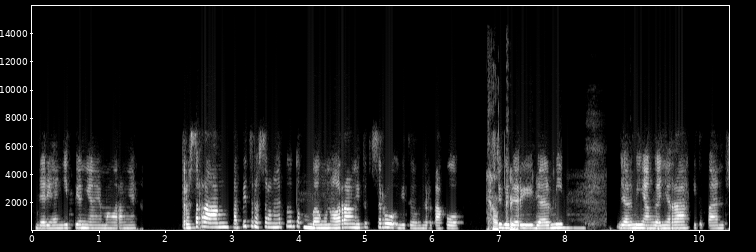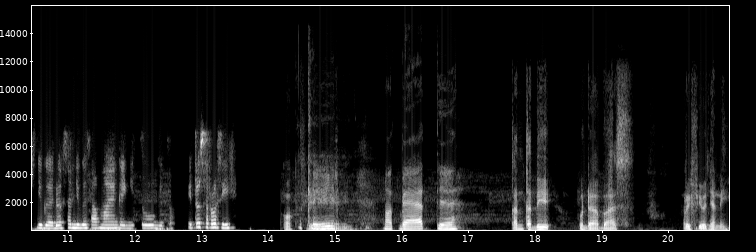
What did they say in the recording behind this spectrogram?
dari Han Ji Pyong yang emang orangnya terus terang. Tapi terus terangnya tuh untuk membangun orang itu seru gitu menurut aku. Terus okay. juga dari Dalmi. Dalmi yang gak nyerah gitu kan. Terus juga dosen juga sama yang kayak gitu gitu. Itu seru sih. Oke. Okay. okay. not bad ya. Yeah. kan tadi udah bahas reviewnya nih.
